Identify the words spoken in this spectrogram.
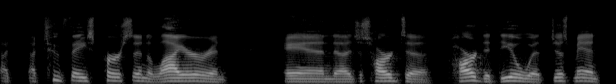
a, a two-faced person, a liar, and and uh, just hard to hard to deal with. Just man,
